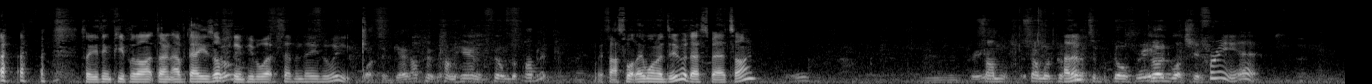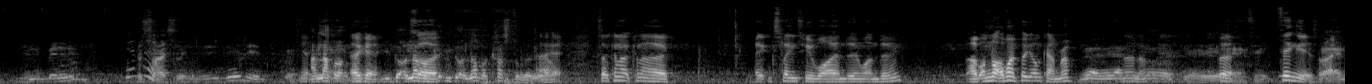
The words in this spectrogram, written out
So you think people aren't, don't have days off? You think people work seven days a week? What to get up and come here and film the public? If that's what they want to do with their spare time. Some some would prefer to go free. bird watching. Free, yeah. Precisely. Another. Okay, You got another. so- you got another customer now. Okay. So can I can I explain to you why I'm doing what I'm doing? I'm not. I won't put you on camera. No, no. But thing is, right?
